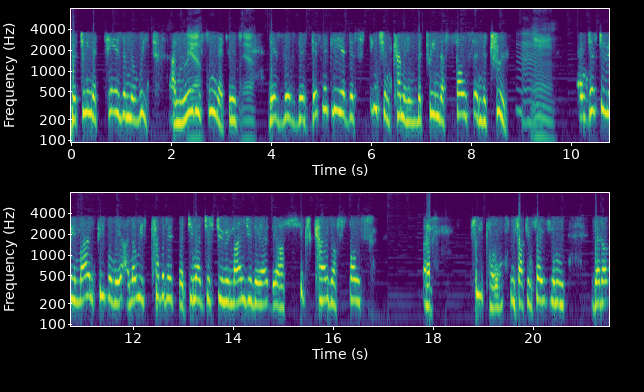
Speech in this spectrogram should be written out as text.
between the tares and the wheat. I'm really Yeah. seeing that. There's, Yeah. there's, there's, there's definitely a distinction coming between the false and the true. Mm, And just to remind people, we, I know we've covered it, but you know, just to remind you, there there are six kinds of false uh, people, if I can say, in that are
